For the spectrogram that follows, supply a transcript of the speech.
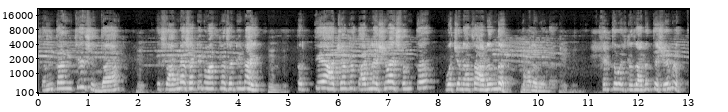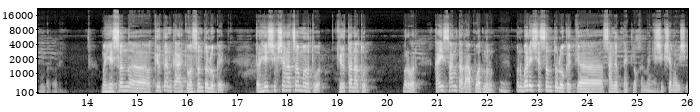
संतांचे सिद्धांत. हे सांगण्यासाठी वाचण्यासाठी नाही. तर ते आचरणात आणल्याशिवाय संत वचनाचा आनंद तुम्हाला मिळणार. संत वचनाचा आनंद त्याशिवाय मिळत. बरोबर आहे. मग हे सन अ, कीर्तनकार किंवा संत लोक आहेत तर हे शिक्षणाचं महत्त्व कीर्तनातून बरोबर? काही सांगतात अपवाद म्हणून हम्म. पण बरेचसे संत लोक सांगत नाहीत लोकांना की शिक्षणाविषयी.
